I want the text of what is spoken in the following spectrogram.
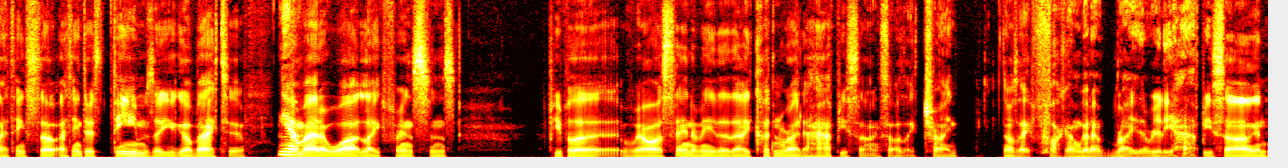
I think so i think there's themes that you go back to Yeah. no matter what. Like for instance, people uh, were always saying to me that I couldn't write a happy song, so I was like trying. I was like, "Fuck, I'm gonna write a really happy song, and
